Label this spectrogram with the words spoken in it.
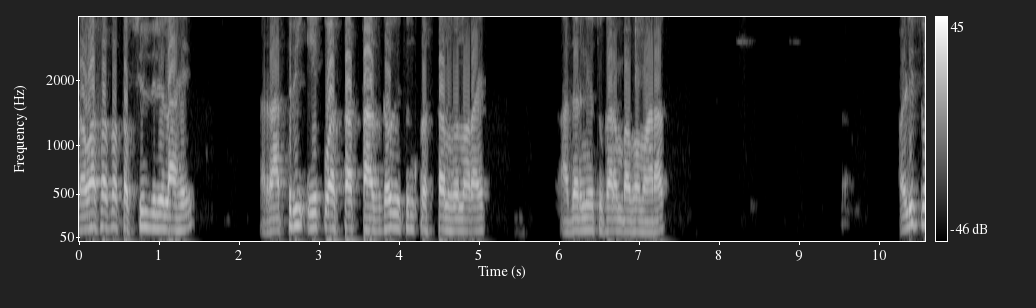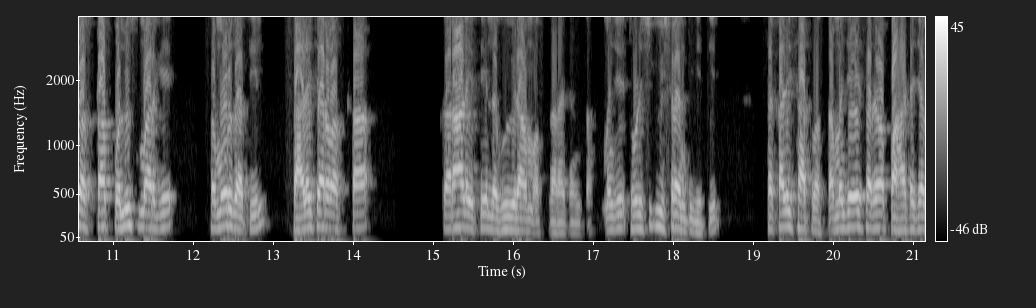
प्रवासाचा तपशील दिलेला आहे. रात्री एक वाजता तासगाव येथून प्रस्थान होणार आहेत आदरणीय तुकाराम बाबा महाराज. अडीच वाजता पलूस मार्गे समोर जातील. साडेचार वाजता कराड येथे लघुविराम असणार आहे त्यांचा. म्हणजे थोडीशी विश्रांती घेतील. सकाळी सात वाजता. म्हणजे हे सर्व पहाटेच्या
